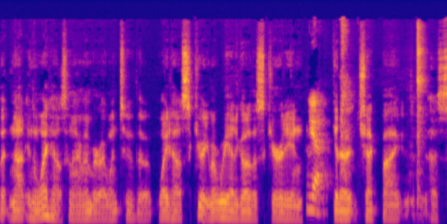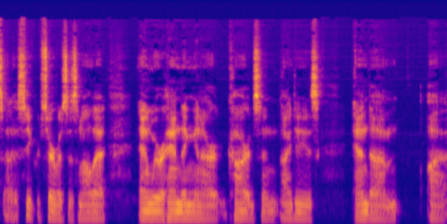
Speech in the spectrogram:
but not in the White House. And I remember I went to the White House security. Remember, we had to go to the security and yeah. get a check by uh, uh, Secret Services and all that and we were handing in our cards and IDs. And um, uh,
